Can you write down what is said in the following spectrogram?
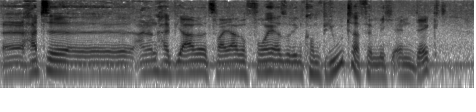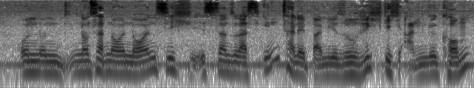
äh, hatte äh, eineinhalb Jahre, zwei Jahre vorher so den Computer für mich entdeckt und, und 1999 ist dann so das Internet bei mir so richtig angekommen.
